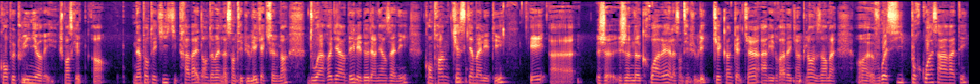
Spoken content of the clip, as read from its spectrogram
qu'on peut plus ignorer. Je pense que n'importe qui qui travaille dans le domaine de la santé publique actuellement doit regarder les deux dernières années, comprendre qu'est-ce qui a mal été et je, je, ne croirais à la santé publique que quand quelqu'un arrivera avec un plan en disant ben, euh, voici pourquoi ça a raté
